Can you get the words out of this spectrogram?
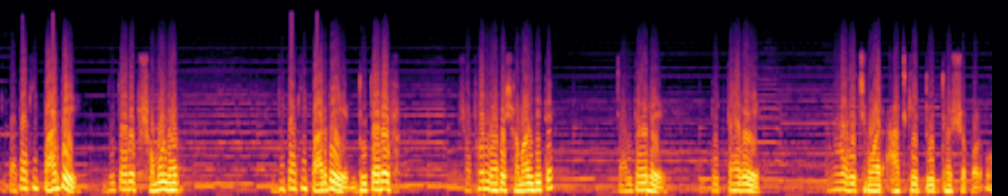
দীপাটা কি পারবে দুতরফ সমল দীপা কি পারবে দুতরফ সফলভাবে সামাল দিতে? জানতে হলে দেখতে হবে অনুরাগের ছোঁয়ার আজকের দুর্ধর্ষ পর্ব।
